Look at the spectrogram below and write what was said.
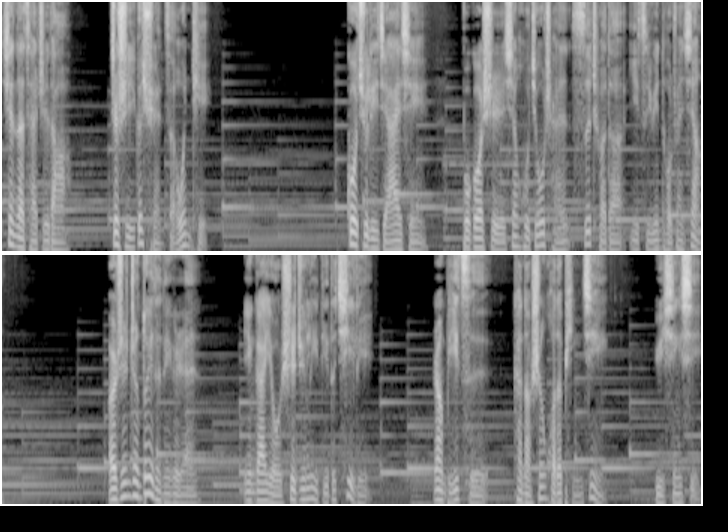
现在才知道，这是一个选择问题。过去理解爱情，不过是相互纠缠、撕扯的一次晕头转向。而真正对的那个人，应该有势均力敌的气力，让彼此看到生活的平静与欣喜。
